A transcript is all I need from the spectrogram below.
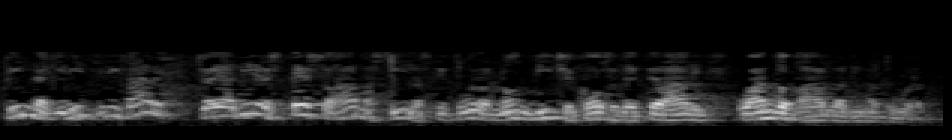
fin dagli inizi di fare, cioè a dire spesso ah ma sì la scrittura non dice cose letterali quando parla di natura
